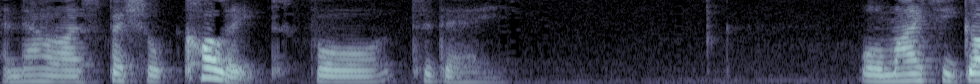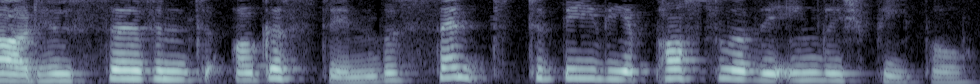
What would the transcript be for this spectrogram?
And now our special collect for today. Almighty God, whose servant Augustine was sent to be the apostle of the English people,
